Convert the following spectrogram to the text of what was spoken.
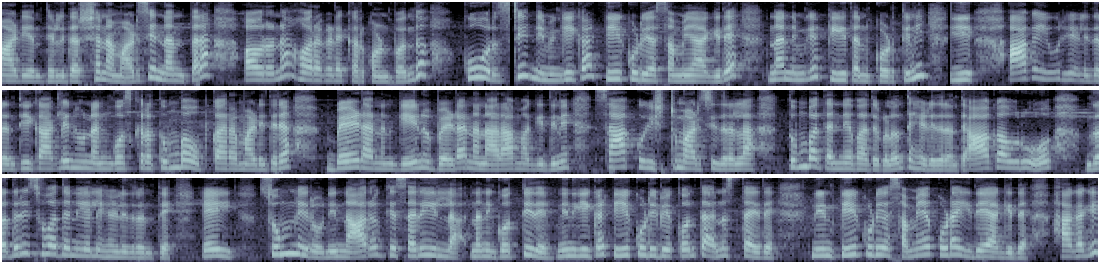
ಮಾಡಿ ಅಂತೇಳಿ ದರ್ಶನ ಮಾಡಿಸಿ, ನಂತರ ಅವರನ್ನು ಹೊರಗಡೆ ಕರ್ಕೊಂಡು ಬಂದು ಕೂರಿಸಿ, ನಿಮಗೀಗ ಟೀ ಕುಡಿಯೋ ಸಮಯ ಆಗಿದೆ, ನಾನು ನಿಮಗೆ ಟೀ ತಂದು ಕೊಡ್ತೀನಿ. ಈ, ಆಗ ಇವ್ರು ಹೇಳಿದ್ರಂತೆ, ಈಗಾಗಲೇ ನೀವು ನನಗೋಸ್ಕರ ತುಂಬ ಉಪಕಾರ ಮಾಡಿದ್ದೀರಾ? ಬೇಡ, ನನಗೇನು ಬೇಡ, ನಾನು ಆರಾಮಾಗಿದ್ದೀನಿ, ಸಾಕು, ಇಷ್ಟು ಮಾಡಿಸಿದ್ರಲ್ಲ, ತುಂಬ ಧನ್ಯವಾದಗಳು ಅಂತ ಹೇಳಿದ್ರಂತೆ. ಆಗ ಅವರು ಗದರಿಸುವ ದನಿಯಲ್ಲಿ ಹೇಳಿದ್ರಂತೆ, ಏಯ್ ಸುಮ್ಮನಿರು ನಿನ್ನ ಆರೋಗ್ಯ ಸರಿ ಇಲ್ಲ, ನನಗೆ ಗೊತ್ತಿದೆ, ನಿನಗೀಗ ಟೀ ಕುಡಿಬೇಕು ಅಂತ ಅನಿಸ್ತಾ ಇದೆ, ನೀನು ಟೀ ಕುಡಿಯೋ ಸಮಯ ಕೂಡ ಇದೇ ಆಗಿದೆ ಹಾಗಾಗಿ ಹಾಗಾಗಿ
